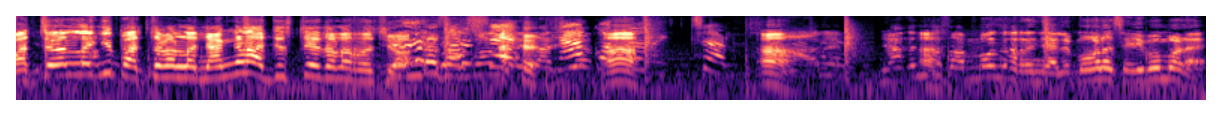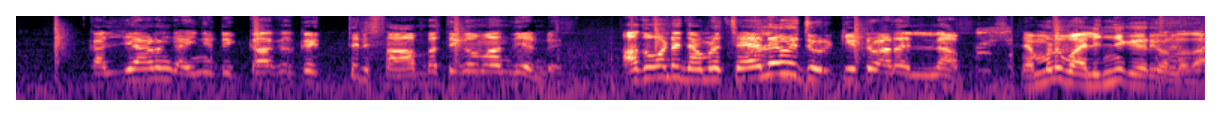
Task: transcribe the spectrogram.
പച്ചവെള്ളങ്കി പച്ചവെള്ളം ഞങ്ങൾ അഡ്ജസ്റ്റ് ചെയ്തോളാം റോശോ? ആ. സംഭവം എന്ന് പറഞ്ഞാൽ മോളെ സൈബം മോളെ കല്യാണം കഴിഞ്ഞിട്ട് ഇക്കാക്കൊക്കെ ഇത്തിരി സാമ്പത്തിക മാന്ദ്യുണ്ട് അതുകൊണ്ട് നമ്മൾ ചെലവ് ചുരുക്കിയിട്ട് വേണം എല്ലാം. നമ്മൾ വലിഞ്ഞു കേറി വന്നതാ.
